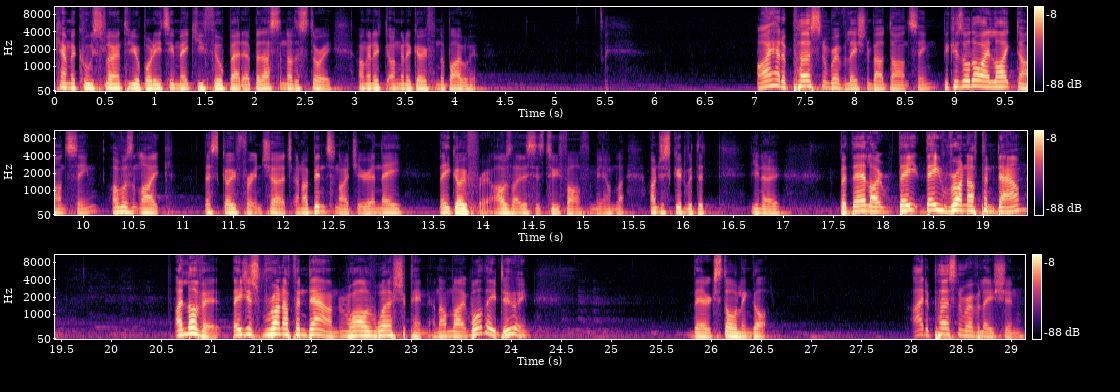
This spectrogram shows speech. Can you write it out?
chemicals flowing through your body to make you feel better. But that's another story. I'm to I'm to go from the Bible here. I had a personal revelation about dancing because although I like dancing, I wasn't like, let's go for it in church. And I've been to Nigeria and they, they go for it. I was like, this is too far for me. I'm like, I'm just good with the, you know. But they're like, they, they run up and down. I love it. They just run up and down while worshiping. And I'm like, what are they doing? They're extolling God. I had a personal revelation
